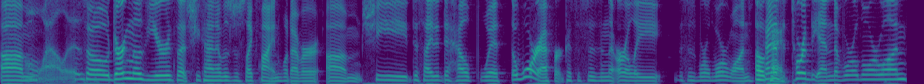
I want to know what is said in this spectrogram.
Um, Oh, Alice. So during those years that she kind of was just like, fine, whatever. Um, she decided to help with the war effort because this is in the early. This is World War One. Okay. Kind of toward the end of World War One.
